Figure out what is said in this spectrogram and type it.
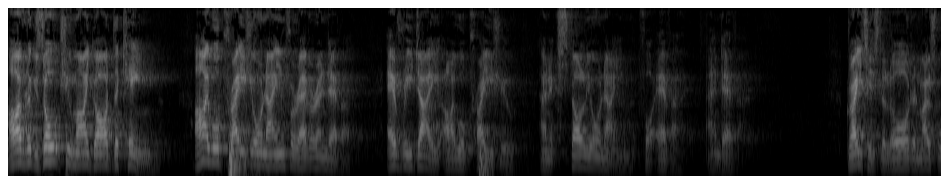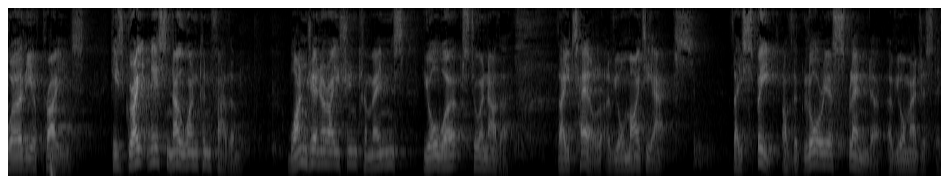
I will exalt you, my God, the King. I will praise your name forever and ever. Every day I will praise you and extol your name forever and ever. Great is the Lord and most worthy of praise. His greatness no one can fathom. One generation commends your works to another. They tell of your mighty acts. They speak of the glorious splendour of your majesty.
